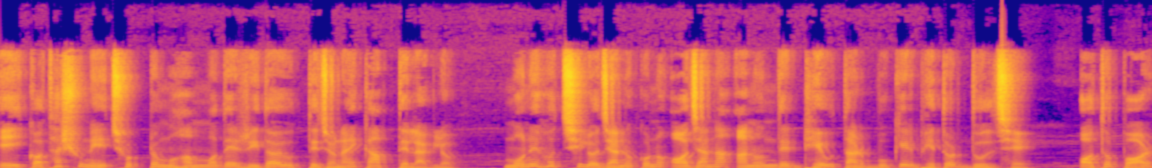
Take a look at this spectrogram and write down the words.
এই কথা শুনে ছোট্ট মুহাম্মদের হৃদয় উত্তেজনায় কাঁপতে লাগল। মনে হচ্ছিল যেন কোনো অজানা আনন্দের ঢেউ তার বুকের ভেতর দুলছে। অতপর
